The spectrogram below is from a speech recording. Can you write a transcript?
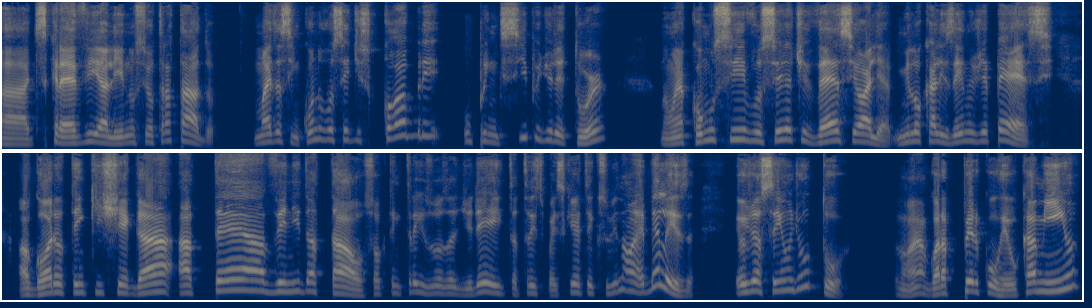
uh, descreve ali no seu tratado. Mas assim, quando você descobre o princípio diretor, não é como se você já tivesse, olha, me localizei no GPS. Agora eu tenho que chegar até a avenida tal, só que tem três ruas à direita, três para a esquerda, tem que subir. Não, é beleza. Eu já sei onde eu tô. Não é? Agora percorrer o caminho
